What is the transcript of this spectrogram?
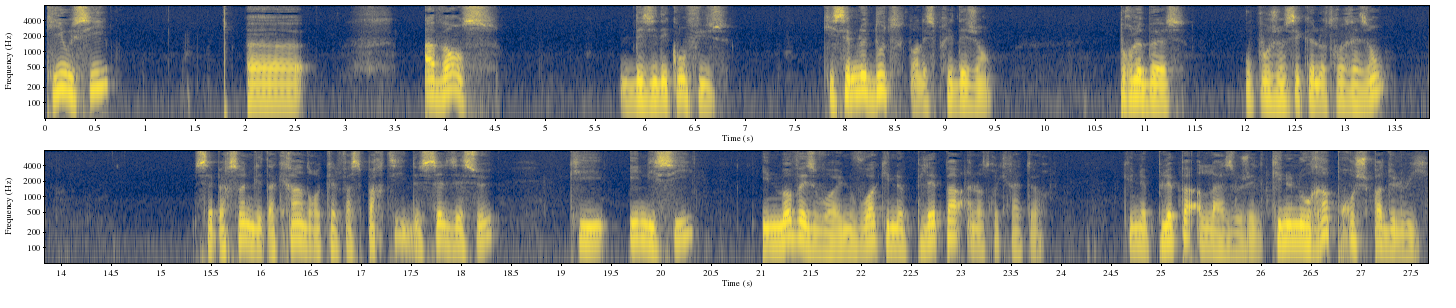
qui aussi euh, avance des idées confuses, qui sème le doute dans l'esprit des gens, pour le buzz ou pour je ne sais quelle autre raison, ces personnes, il est à craindre qu'elles fassent partie de celles et ceux qui initient une mauvaise voix, une voix qui ne plaît pas à notre Créateur, qui ne plaît pas à Allah qui ne nous rapproche pas de lui.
